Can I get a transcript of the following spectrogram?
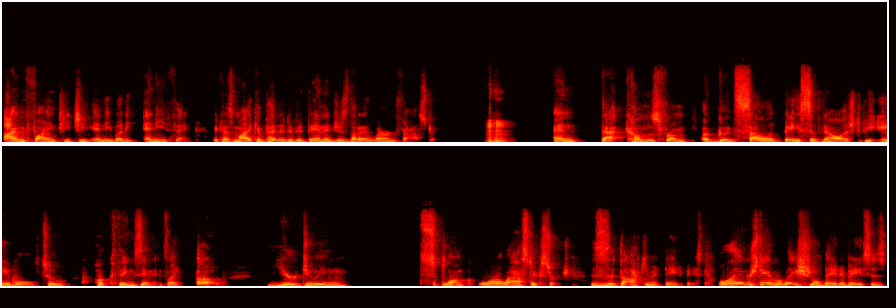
I'm fine teaching anybody anything because my competitive advantage is that I learn faster. Mhm. And that comes from a good solid base of knowledge to be able to hook things in. It's like, oh, you're doing Splunk or Elasticsearch. This is a document database. Well, I understand relational databases,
